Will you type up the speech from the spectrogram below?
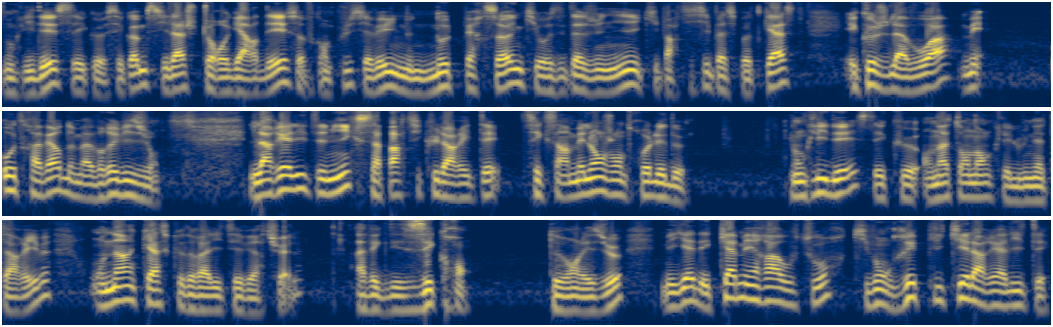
Donc l'idée, c'est que c'est comme si là, je te regardais, sauf qu'en plus, il y avait une, autre personne qui est aux États-Unis et qui participe à ce podcast et que je la vois, mais au travers de ma vraie vision. La réalité mixte, sa particularité, c'est que c'est un mélange entre les deux. Donc l'idée, c'est qu'en attendant que les lunettes arrivent, on a un casque de réalité virtuelle avec des écrans devant les yeux, mais il y a des caméras autour qui vont répliquer la réalité.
